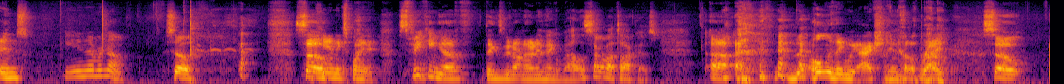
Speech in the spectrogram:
and you never know. So So can't explain it. speaking of things we don't know anything about, let's talk about tacos. The only thing we actually know, about. right? So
